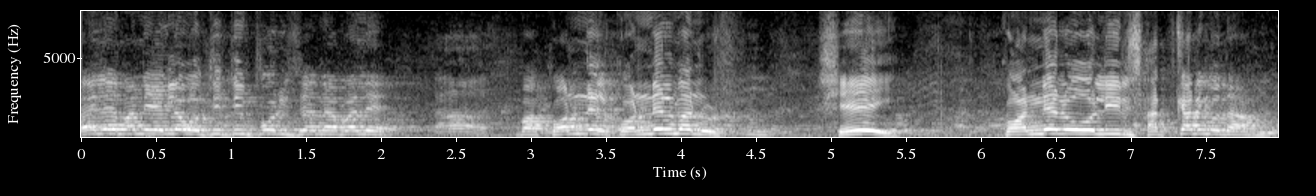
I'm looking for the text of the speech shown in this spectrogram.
আইলে মানে এগুলো অতিথির পরিচয় না বলে বা কর্নেল কর্নেল মানুষ? সেই কর্নেল অলির সাতকারি বোধ আপনি।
